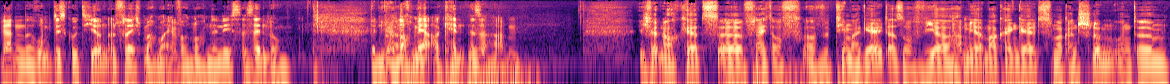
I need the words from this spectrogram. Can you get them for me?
werden rumdiskutieren und vielleicht machen wir einfach noch eine nächste Sendung, wenn wir ja. noch mehr Erkenntnisse haben. Ich würde noch kurz äh, vielleicht auf, auf Thema Geld. Also wir haben ja immer kein Geld, ist mal ganz schlimm und ähm,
